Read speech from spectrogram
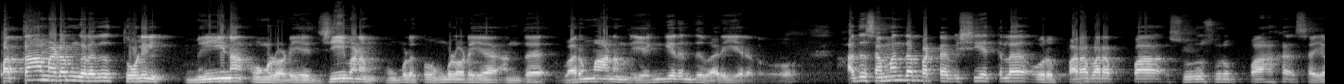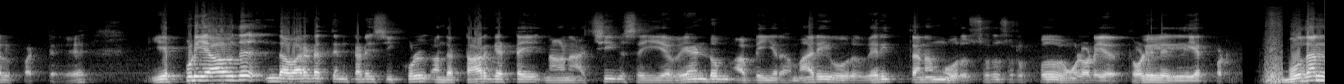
பத்தாம் இடம்ங்கிறது தொழில். மெயினாக உங்களுடைய ஜீவனம் உங்களுக்கு உங்களுடைய அந்த வருமானம் எங்கிருந்து வருகிறதோ அது சம்பந்தப்பட்ட விஷயத்தில் ஒரு பரபரப்பாக சுறுசுறுப்பாக செயல்பட்டு எப்படியாவது இந்த வருடத்தின் கடைசிக்குள் அந்த டார்கெட்டை நான் அச்சீவ் செய்ய வேண்டும் அப்படிங்கிற மாதிரி ஒரு வெறித்தனம் ஒரு சுறுசுறுப்பு உங்களுடைய தொழிலில் ஏற்படும். புதன்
